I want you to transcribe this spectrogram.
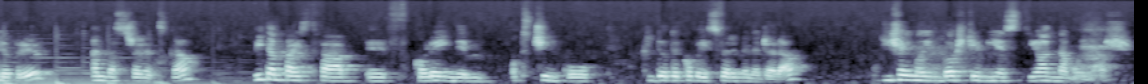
dobry, Anna Strzelecka. Witam Państwa y, w kolejnym odcinku Klidotekowej Sfery Menedżera. Dzisiaj moim gościem jest Joanna Młynarz,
